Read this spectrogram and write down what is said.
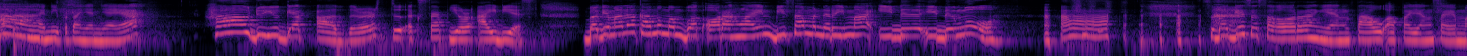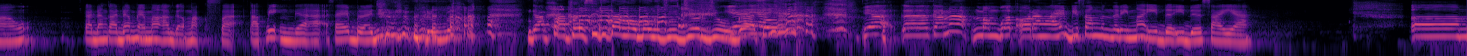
Ah, ini pertanyaannya ya. How do you get others to accept your ideas? Bagaimana kamu membuat orang lain bisa menerima ide-idemu? Sebagai seseorang yang tahu apa yang saya mau, kadang-kadang memang agak maksa, tapi enggak, saya belajar untuk berubah. Nggak apa-apa sih kita ngomong jujur juga Iya, iya, tuh. iya. ya, ke- karena membuat orang lain bisa menerima ide-ide saya. Em,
